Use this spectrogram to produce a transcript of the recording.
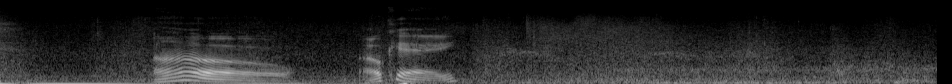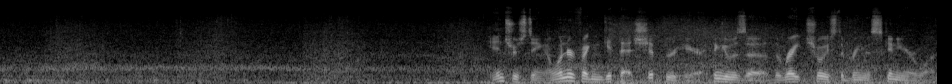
oh. Okay. Interesting. I wonder if I can get that ship through here. I think it was uh, the right choice to bring the skinnier one.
